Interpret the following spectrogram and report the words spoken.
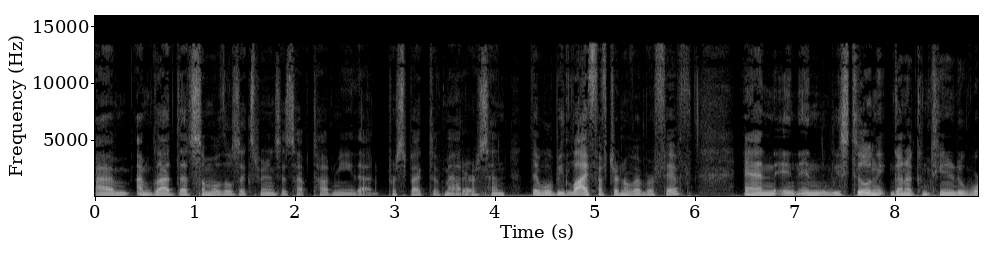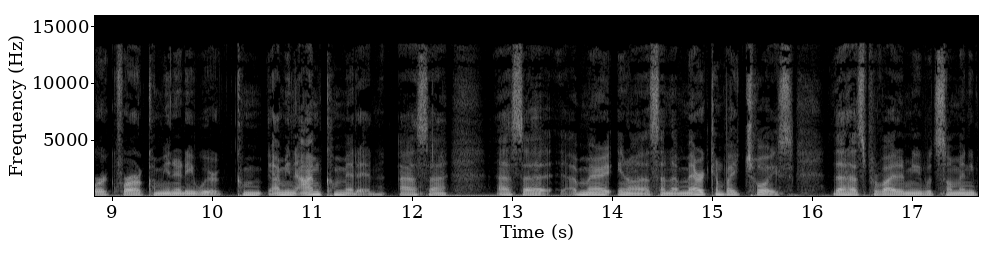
I'm I'm glad that some of those experiences have taught me that perspective matters, and there will be life after November fifth, and and, and we still going to continue to work for our community. We're com- I mean I'm committed as a as a Ameri- you know as an American by choice that has provided me with so many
